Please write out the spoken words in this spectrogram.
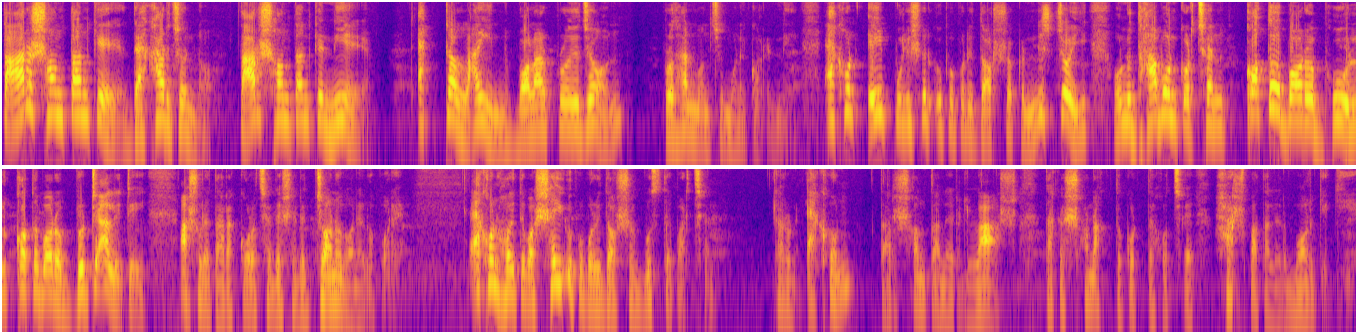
তার সন্তানকে দেখার জন্য, তার সন্তানকে নিয়ে একটা লাইন বলার প্রয়োজন প্রধানমন্ত্রী মনে করেননি। এখন এই পুলিশের উপপরিদর্শক নিশ্চয়ই অনুধাবন করছেন কত বড় ভুল, কত বড় ব্রুটালিটি আসলে তারা করেছে দেশের জনগণের উপরে। এখন হয়তোবা সেই উপপরিদর্শক বুঝতে পারছেন, কারণ এখন তার সন্তানের লাশ তাকে শনাক্ত করতে হচ্ছে হাসপাতালের মর্গে গিয়ে।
